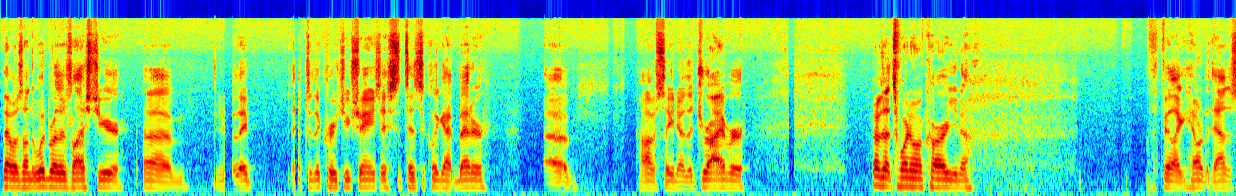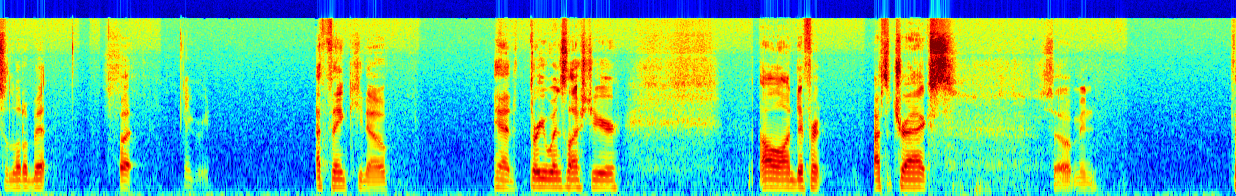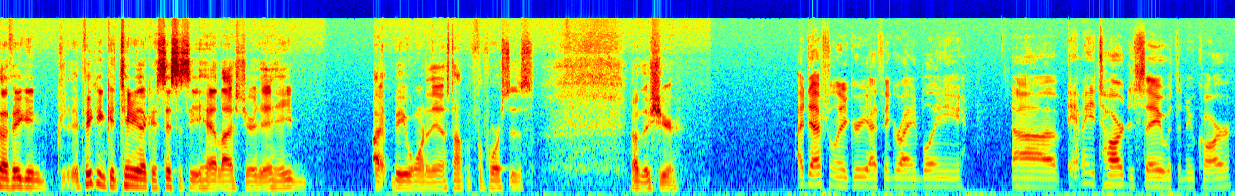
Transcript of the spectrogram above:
that was on the Wood Brothers last year. Um, you know, they after the crew chief change, they statistically got better. Uh, obviously, you know the driver of that 21 car. You know, I feel like held it down just a little bit. But agreed. I think you know he had three wins last year, all on different types of tracks. So I mean, so if he can if he can continue that consistency he had last year, then he might be one of the unstoppable forces of this year. I definitely agree. I think Ryan Blaney. Uh, I mean, it's hard to say with the new car,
